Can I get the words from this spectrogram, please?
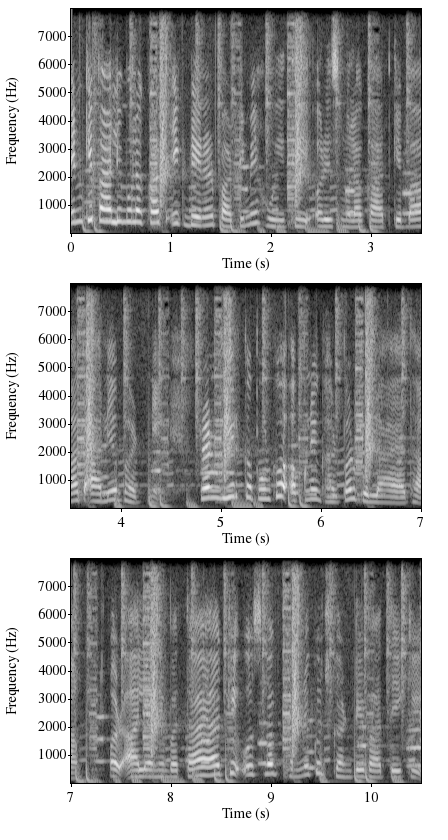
इनकी पहली मुलाकात एक डिनर पार्टी में हुई थी और इस मुलाकात के बाद आलिया भट्ट ने रणबीर कपूर को अपने घर पर बुलाया था और आलिया ने बताया कि उस वक्त हमने कुछ घंटे बातें की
